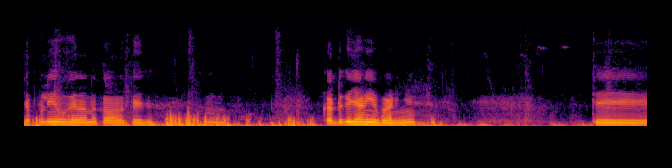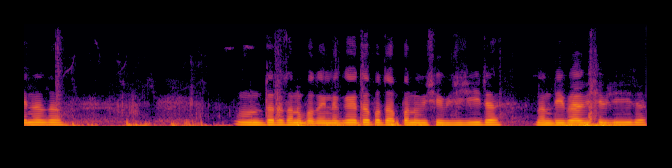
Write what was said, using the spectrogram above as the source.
ਚੱਪਲੀਆਂ ਵਗੈਰਾ ਨਿਕਾਲ ਕੇ ਕੱਢ ਕੇ ਜਾਣੀਆਂ ਪੈਣੀਆਂ। ਤੇ ਇਹਨਾਂ ਦਾ ਮੰਦਰ ਤੁਹਾਨੂੰ ਪਤਾ ਨਹੀਂ ਲੱਗਿਆ ਇਹ ਤਾਂ ਪਤਾ ਆਪਾਂ ਨੂੰ ਵੀ ਸ਼ਿਵ ਜੀ ਜੀ ਦਾ, ਨੰਦੀ ਬੈਲ ਵੀ ਸ਼ਿਵ ਜੀ ਦਾ।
